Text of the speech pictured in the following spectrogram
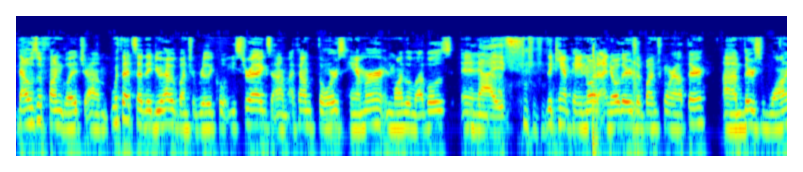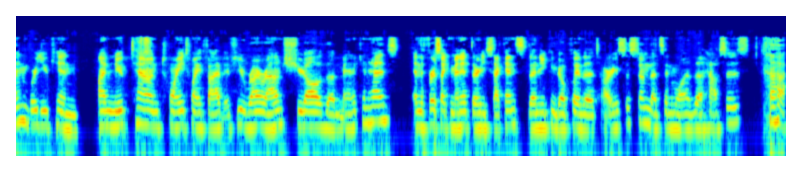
That was a fun glitch. Um, with that said, they do have a bunch of really cool Easter eggs. Um, I found Thor's hammer in one of the levels, and Nice. the campaign mode. I know there's a bunch more out there. Um, there's one where you can on Nuketown 2025. If you run around, shoot all of the mannequin heads in the first like minute 30 seconds, then you can go play the Atari system that's in one of the houses, and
